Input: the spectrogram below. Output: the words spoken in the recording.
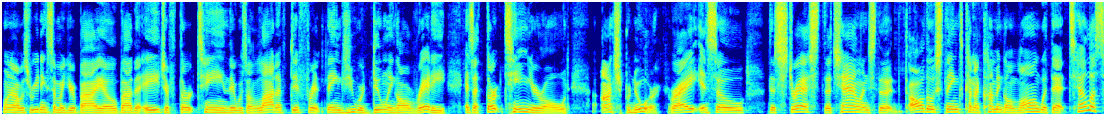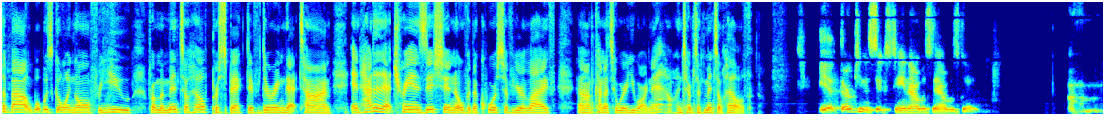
when I was reading some of your bio, by the age of 13, there was a lot of different things you were doing already as a 13 year old entrepreneur, right? And so the stress, the challenge, the all those things kind of coming along with that. Tell us about what was going on for you from a mental health perspective during that time, and how did that transition transition over the course of your life, um, kind of to where you are now in terms of mental health? Yeah, 13 to 16, I would say I was good. Um,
